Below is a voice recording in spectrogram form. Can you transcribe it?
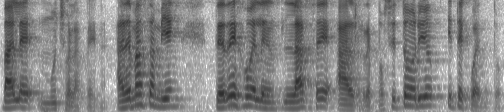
vale mucho la pena. Además también te dejo el enlace al repositorio y te cuento.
